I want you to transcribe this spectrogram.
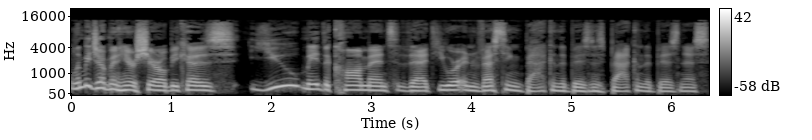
Let me jump in here, Cheryl, because you made the comment that you were investing back in the business, back in the business.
